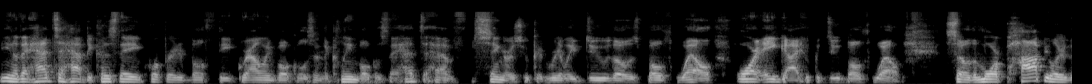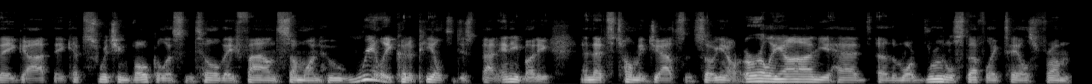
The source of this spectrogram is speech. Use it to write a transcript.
you know, they had to have because they incorporated both the growling vocals and the clean vocals, they had to have singers who could really do those both well, or a guy who could do both well. So the more popular they got, they kept switching vocalists until they found someone who really could appeal to just about anybody, and that's Tomi Joutsen. So you know, early on, you had uh, the more brutal stuff like Tales from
